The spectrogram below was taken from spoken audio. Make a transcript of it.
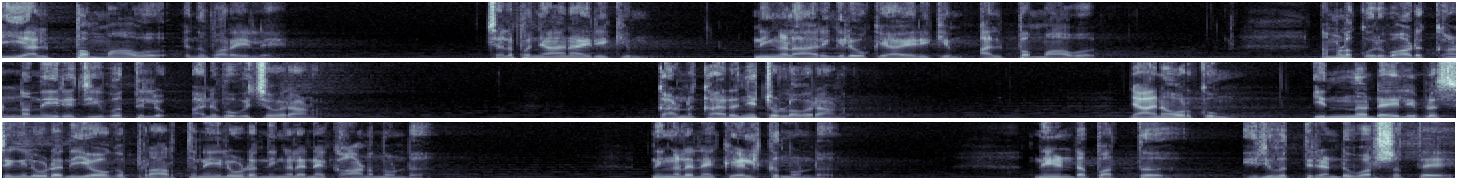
ഈ അല്പം മാവ് എന്ന് പറയില്ലേ? ചിലപ്പോൾ ഞാനായിരിക്കും നിങ്ങൾ ആരെങ്കിലുമൊക്കെ ആയിരിക്കും അല്പം മാവ് നമ്മളൊക്കെ ഒരുപാട് കണ്ണുനീര് ജീവിതത്തിൽ അനുഭവിച്ചവരാണ്. കണ്ണ് കരഞ്ഞിട്ടുള്ളവരാണ്. ഞാൻ ഓർക്കും ഇന്ന് ഡെയിലി ബ്ലെസ്സിങ്ങിലൂടെ നിയോഗ പ്രാർത്ഥനയിലൂടെ നിങ്ങളെന്നെ കാണുന്നുണ്ട്. നിങ്ങളെന്നെ കേൾക്കുന്നുണ്ട്. നീണ്ട പത്ത് ഇരുപത്തിരണ്ട് വർഷത്തെ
